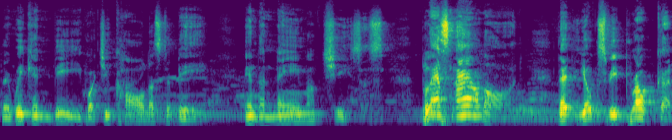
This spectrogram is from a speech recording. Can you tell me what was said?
that we can be what you called us to be in the name of Jesus. Bless now, Lord, that yokes be broken,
